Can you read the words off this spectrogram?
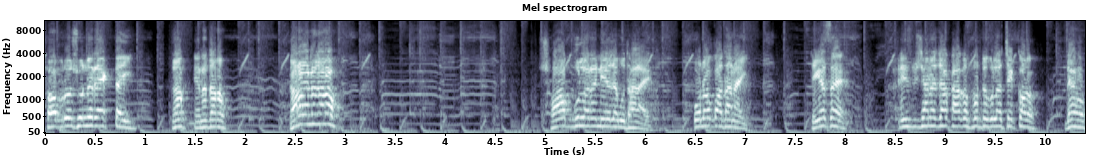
সব রসুনের একটাই। যাও এনে দাঁড়াও। দাঁড়াও এনে দাঁড়াও। সবগুলারে নিয়ে যাব থানায় কোনো কথা নাই। ঠিক আছে? রিসিপশনে যাও কাগজপত্রগুলো চেক করো। দেখো।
